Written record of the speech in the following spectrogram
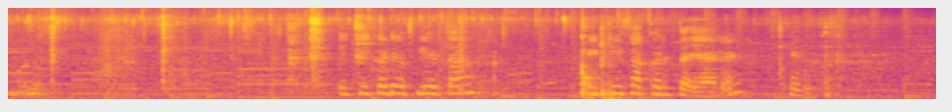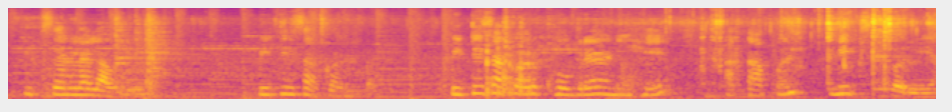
म्हणून. एकीकडे आपली आता पिठी साखर तयार आहे. मिक्सरला लावली. पिठी साखर. पिठी साखर खोबरं आणि हे आता आपण मिक्स करूया.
